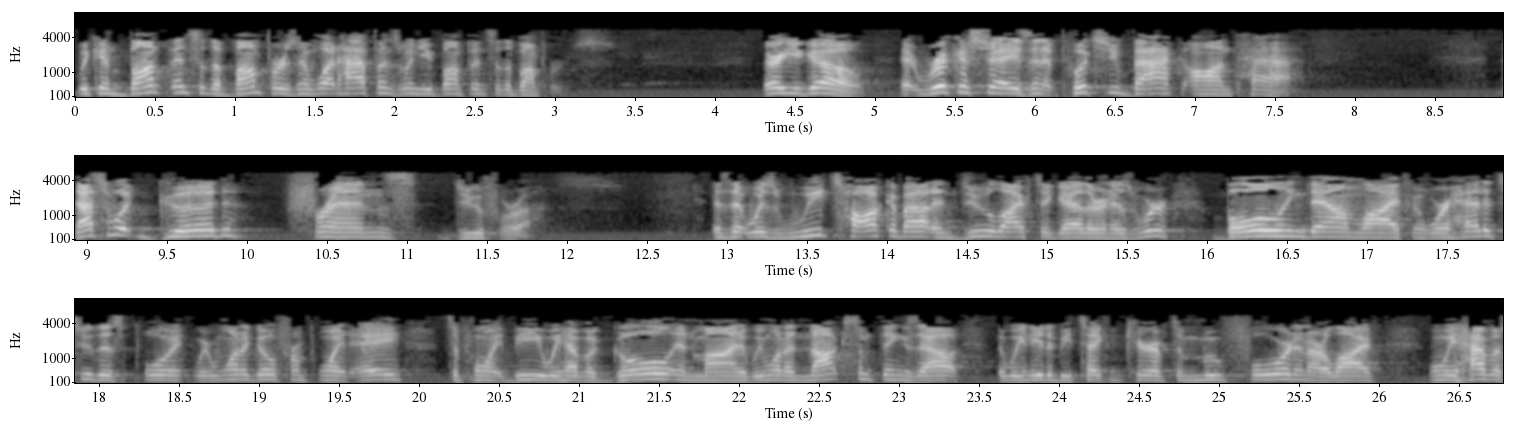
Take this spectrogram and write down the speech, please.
we can bump into the bumpers and what happens when you bump into the bumpers? There you go. It ricochets and it puts you back on path. That's what good friends do for us is that as we talk about and do life together, and as we're bowling down life and we're headed to this point, we want to go from point A to point B. We have a goal in mind. We want to knock some things out that we need to be taken care of to move forward in our life. When we have a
